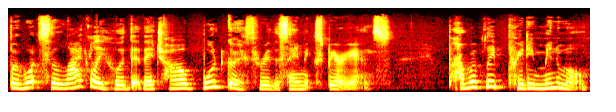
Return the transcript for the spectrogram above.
But what's the likelihood that their child would go through the same experience? Probably pretty minimal.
